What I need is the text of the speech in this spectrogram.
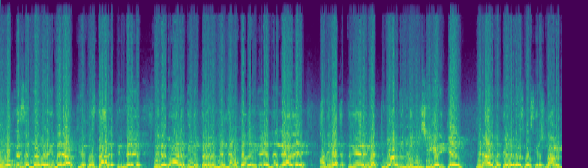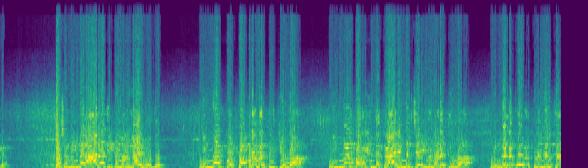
കോൺഗ്രസ് എന്ന് പറയുന്ന രാഷ്ട്രീയ പ്രസ്ഥാനത്തിന്റെ നിലപാട് തിരുത്തണമെന്നെല്ലാം പറയുക എന്നല്ലാതെ അതിനകത്ത് കയറി മറ്റു മാർഗങ്ങളൊന്നും സ്വീകരിക്കാൻ ജനാധിപത്യ മഹിളാ അസോസിയേഷൻ ആവില്ല. പക്ഷെ നിങ്ങൾ ആലോചിക്കേണ്ട ഒരു കാര്യമുണ്ട്. നിങ്ങൾക്കൊപ്പം പ്രവർത്തിക്കുന്ന നിങ്ങൾ പറയുന്ന കാര്യങ്ങൾ ചെയ്തു നടക്കുന്ന നിങ്ങളുടെ പ്രവർത്തനങ്ങൾക്ക്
